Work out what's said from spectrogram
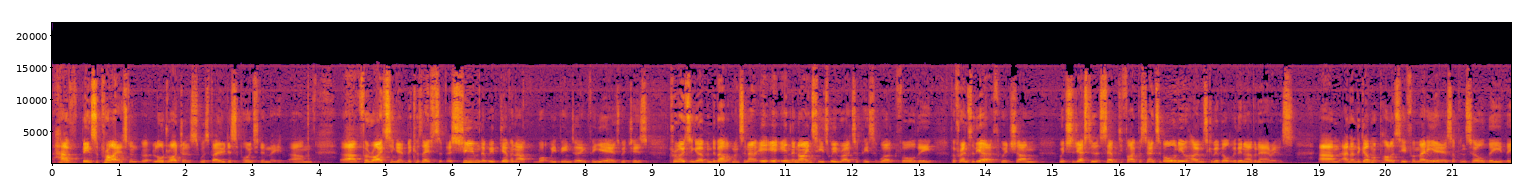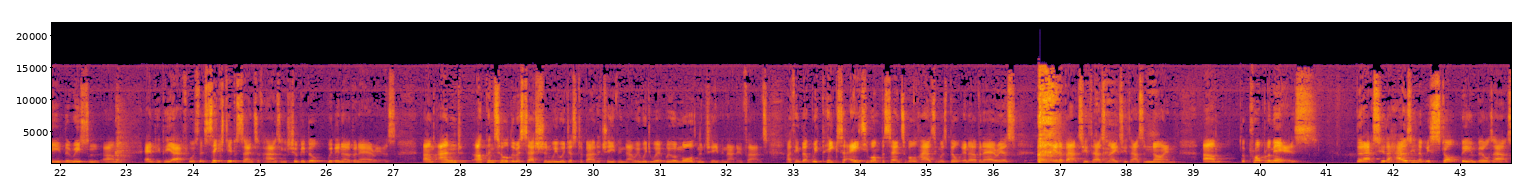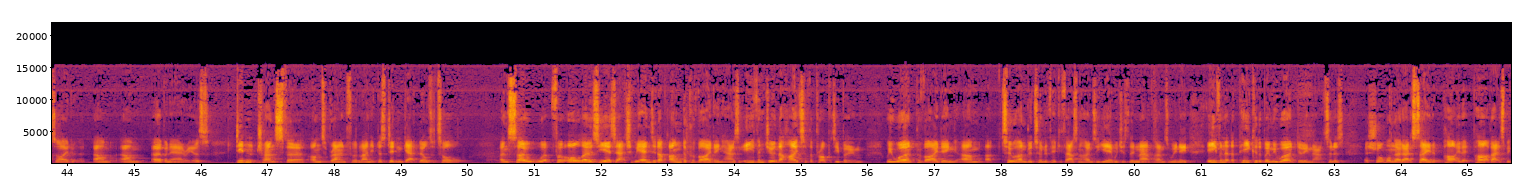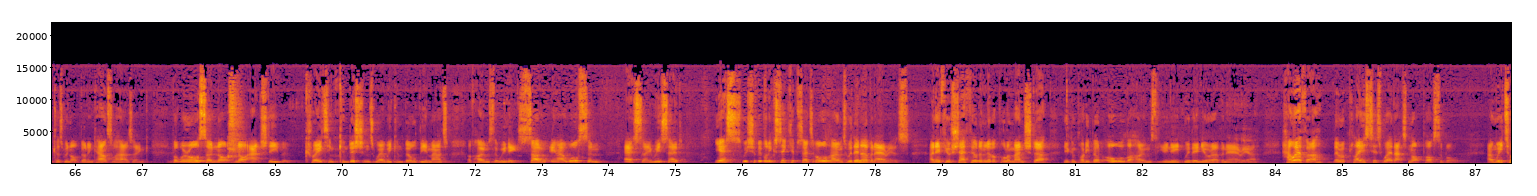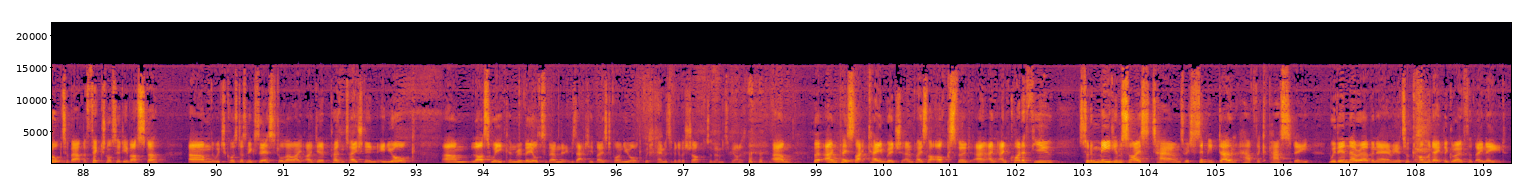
have been surprised, and Lord Rogers was very disappointed in me um, uh, for writing it because they've assumed that we've given up what we've been doing for years, which is promoting urban development. So now, in the 90s, we wrote a piece of work for, the, for Friends of the Earth, which, um, which suggested that 75% of all new homes can be built within urban areas. Um, and then the government policy for many years, up until the, the, the recent um, NPPF, was that 60% of housing should be built within urban areas. Um, and up until the recession, we were just about achieving that. We were, we were more than achieving that, in fact. I think that we peaked at 81% of all housing was built in urban areas uh, in about 2008, 2009. Um, the problem is that actually the housing that we stopped being built outside um, um, urban areas didn't transfer onto brownfield land. It just didn't get built at all. And so for all those years, actually, we ended up under providing housing. Even during the height of the property boom, we weren't providing um, 200, 250,000 homes a year, which is the amount of homes we need. Even at the peak of the boom, we weren't doing that. And as, as Shaun will no doubt say, that partly that, part of that is because we're not building council housing, but we're also not, not actually creating conditions where we can build the amount of homes that we need. So in our Wolfson essay, we said, yes, we should be building 60% of all homes within urban areas. And if you're Sheffield and Liverpool and Manchester, you can probably build all the homes that you need within your urban area. However, there are places where that's not possible. And we talked about the fictional city of Uster, um, which of course doesn't exist, although I, I did a presentation in, in York um, last week and revealed to them that it was actually based upon York, which came as a bit of a shock to them, to be honest. Um, but and places like Cambridge and places like Oxford and, and, and quite a few sort of medium-sized towns which simply don't have the capacity within their urban area to accommodate the growth that they need.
